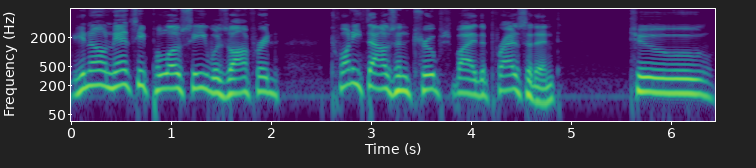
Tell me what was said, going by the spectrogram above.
You know, Nancy Pelosi was offered 20,000 troops by the president to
